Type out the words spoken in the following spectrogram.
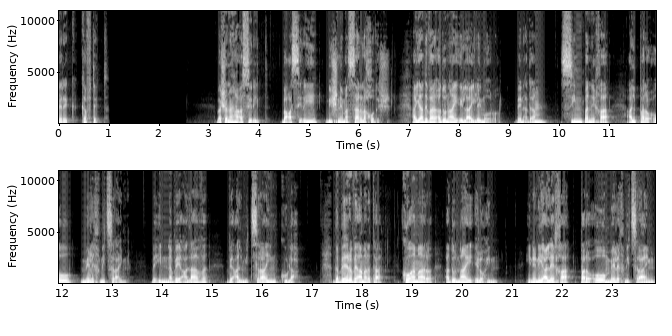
פרק כ"ט בשנה העשירית, בעשירי, בשנים עשר לחודש, היה דבר אדוני אלי לאמור, בן אדם, שים פניך על פרעה מלך מצרים, והנבא עליו ועל מצרים כולה. דבר ואמרת, כה אמר אדוני אלוהים, הנני עליך פרעה מלך מצרים,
